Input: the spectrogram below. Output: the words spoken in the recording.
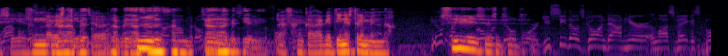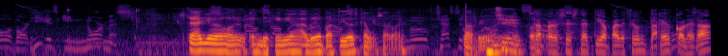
sí, es una Mira la, bestia, pe- chaval. la pedazo de zancada que tiene. La zancada que tiene es tremenda. Sí, sí, sí. sí. Este año en, Virginia ha habido partidos que abusaban. Para arriba. Sí. O sea, pero si este tío parece un tackle, colega.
